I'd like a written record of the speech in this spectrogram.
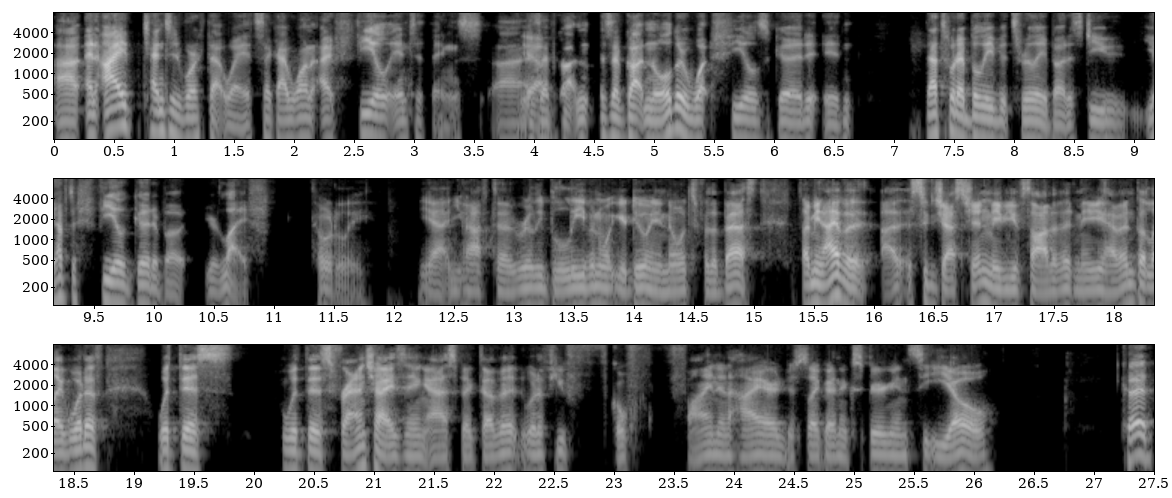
Uh, and I tend to work that way. It's like I want I feel into things uh, yeah. as I've gotten as I've gotten older. What feels good in that's what I believe it's really about. Is do you you have to feel good about your life? Totally. Yeah, and you have to really believe in what you're doing and know it's for the best. So, I mean, I have a, a suggestion. Maybe you've thought of it, maybe you haven't. But like, what if with this with this franchising aspect of it, what if you go find and hire just like an experienced CEO? Could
